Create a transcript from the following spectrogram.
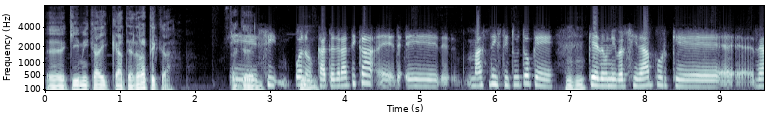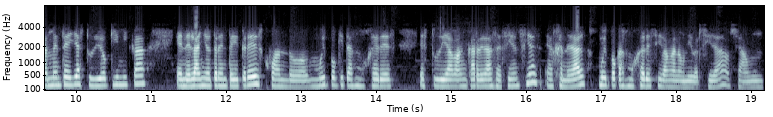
eh, química y catedrática. Eh, sí, bueno, catedrática eh, eh, más de instituto que, que de universidad porque realmente ella estudió química en el año 33 cuando muy poquitas mujeres estudiaban carreras de ciencias. En general, muy pocas mujeres iban a la universidad, o sea, un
